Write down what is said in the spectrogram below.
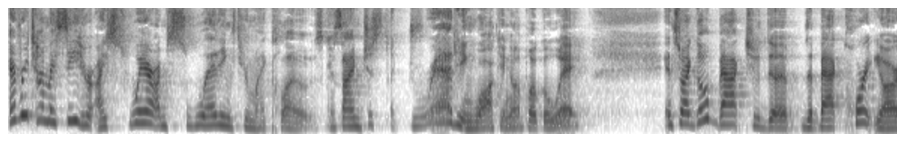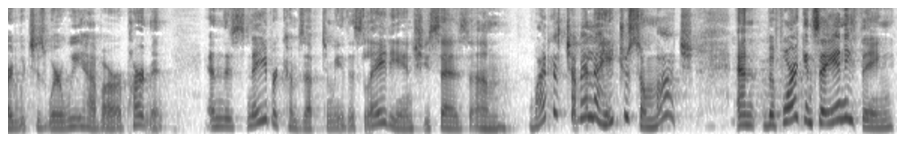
every time I see her, I swear I'm sweating through my clothes because I'm just dreading walking on Poco Way. And so I go back to the, the back courtyard, which is where we have our apartment. And this neighbor comes up to me, this lady, and she says, um, Why does Chavela hate you so much? And before I can say anything,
